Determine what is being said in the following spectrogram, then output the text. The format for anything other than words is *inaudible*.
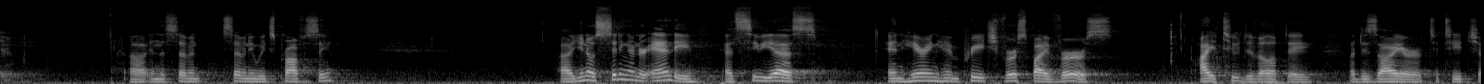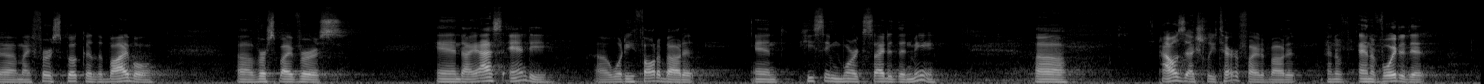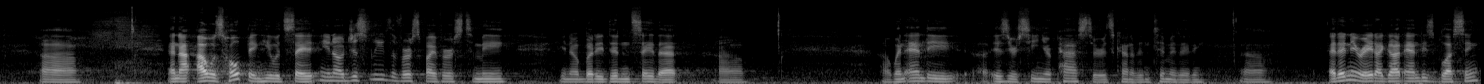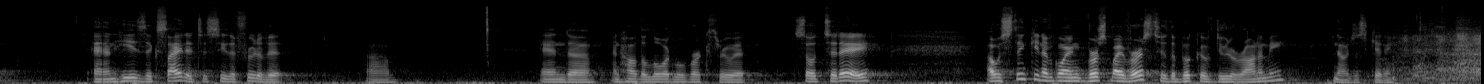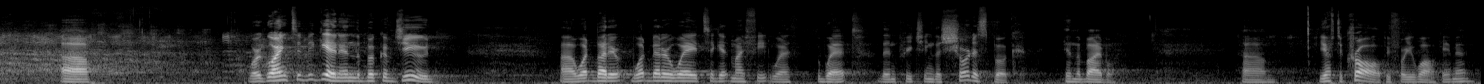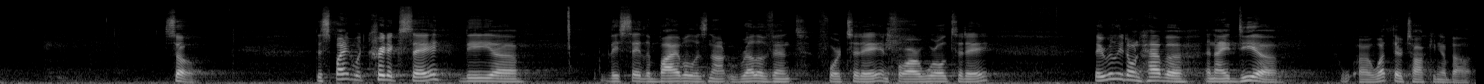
uh, in the seven, 70 weeks prophecy. Uh, you know, sitting under Andy at CBS and hearing him preach verse by verse, I too developed a, a desire to teach uh, my first book of the Bible uh, verse by verse. And I asked Andy uh, what he thought about it, and he seemed more excited than me. Uh, I was actually terrified about it and, and avoided it. Uh, and I, I was hoping he would say, you know, just leave the verse by verse to me you know, but he didn't say that. Uh, uh, when Andy uh, is your senior pastor, it's kind of intimidating. Uh, at any rate, I got Andy's blessing, and he is excited to see the fruit of it um, and, uh, and how the Lord will work through it. So today, I was thinking of going verse by verse to the book of Deuteronomy. No, just kidding. *laughs* We're going to begin in the book of Jude. Uh, what, better, what better way to get my feet wet, wet than preaching the shortest book in the Bible? Um, you have to crawl before you walk, amen? So, despite what critics say, the, uh, they say the Bible is not relevant for today and for our world today, they really don't have a, an idea uh, what they're talking about,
